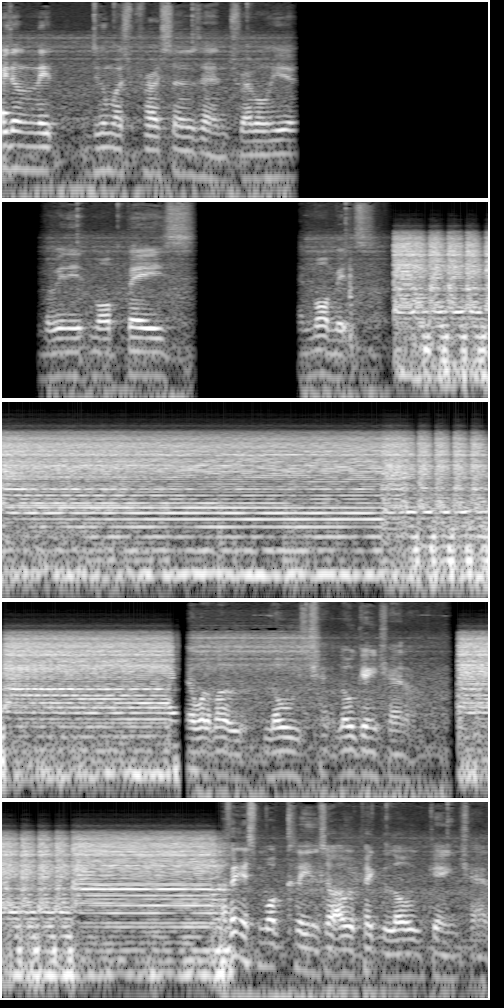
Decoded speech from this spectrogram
We don't need too much presence and treble here. But we need more bass and more mids. And what about low low gain channel? I think it's more clean, so I will pick the low gain channel.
